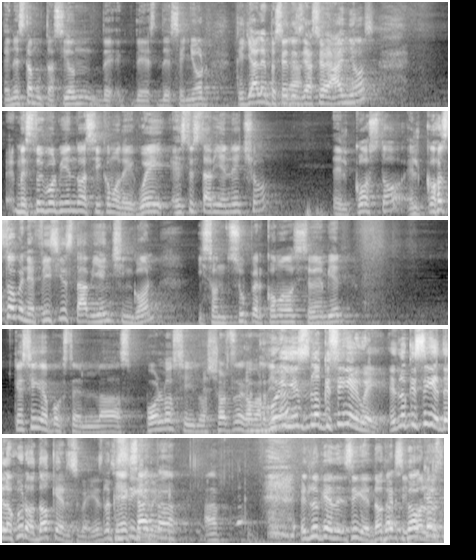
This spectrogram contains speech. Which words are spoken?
en esta mutación de, de- de señor que ya le empecé Ya. desde hace años. Me estoy volviendo así como de, güey, esto está bien hecho. El costo, el costo-beneficio está bien chingón y son súper cómodos y se ven bien. ¿Qué sigue, Boxtel? ¿Los polos y los shorts de gabardina? Güey, es lo que sigue, güey. Es lo que sigue, te lo juro. Dockers, güey. Es lo que Sí, sigue. exacto. Ah, Es lo que sigue. Dockers y Do- Dockers polos,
